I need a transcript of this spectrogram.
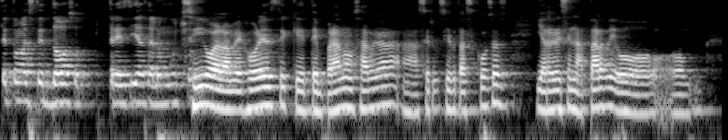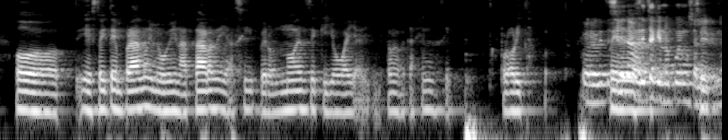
te tomaste dos o tres días a lo mucho. Sí, o a lo mejor es de que temprano salga a hacer ciertas cosas y regrese en la tarde o, o, estoy temprano y me voy en la tarde y así, pero no es de que yo vaya y tome vacaciones así, por ahorita. Por ahorita, sí, ahorita que no podemos salir.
